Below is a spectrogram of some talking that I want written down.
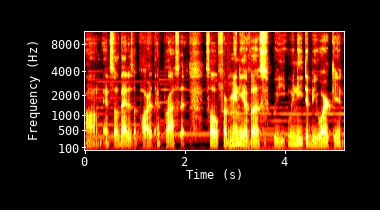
Um, and so that is a part of that process. So for many of us, we we need to be working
